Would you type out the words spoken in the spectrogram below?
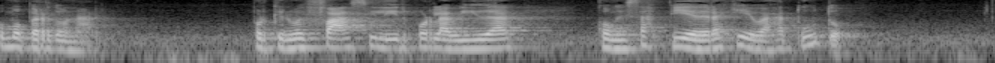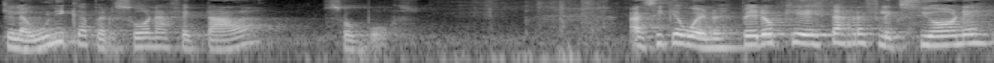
como perdonar, porque no es fácil ir por la vida con esas piedras que llevas a tuto, que la única persona afectada sos vos. Así que bueno, espero que estas reflexiones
